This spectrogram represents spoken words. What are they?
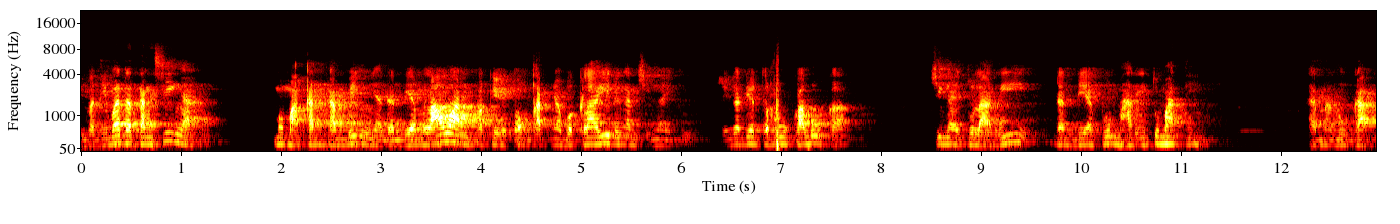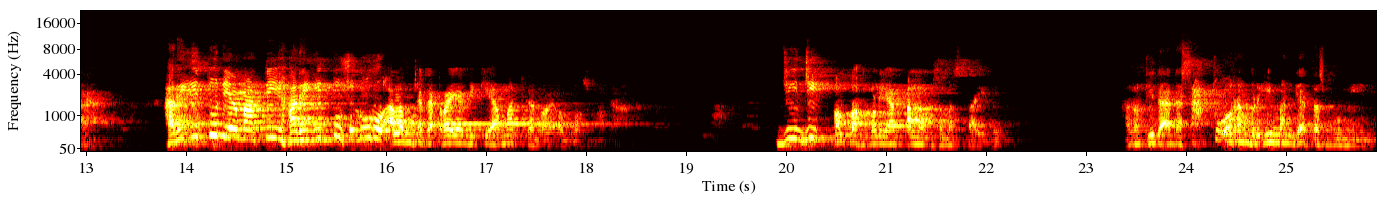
Tiba-tiba datang singa memakan kambingnya dan dia melawan pakai tongkatnya berkelahi dengan singa itu sehingga dia terluka-luka. Singa itu lari dan dia pun hari itu mati karena lukanya. Hari itu dia mati, hari itu seluruh alam jagat raya dikiamatkan oleh Allah SWT. Jijik Allah melihat alam semesta ini. Kalau tidak ada satu orang beriman di atas bumi ini.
